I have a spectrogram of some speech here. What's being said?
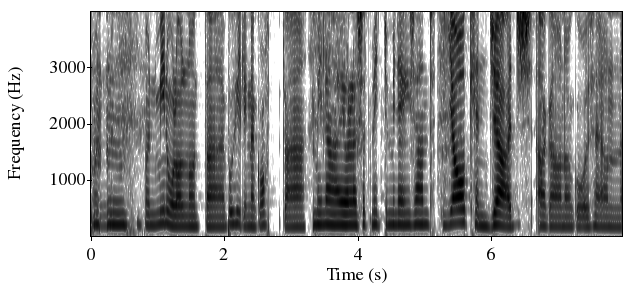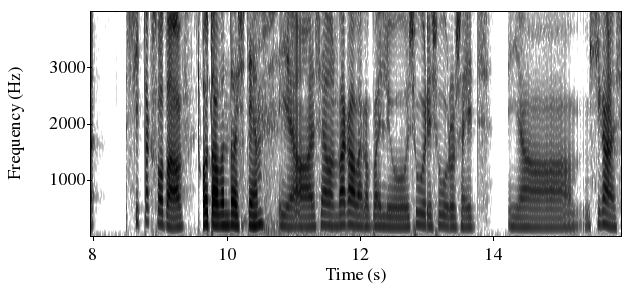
on, on. on minul olnud äh, põhiline koht äh,. mina ei ole sealt mitte midagi saanud. Y'all can judge, aga nagu see on sitaks odav odav on tõesti jah. ja seal on väga-väga palju suuri suuruseid ja mis iganes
